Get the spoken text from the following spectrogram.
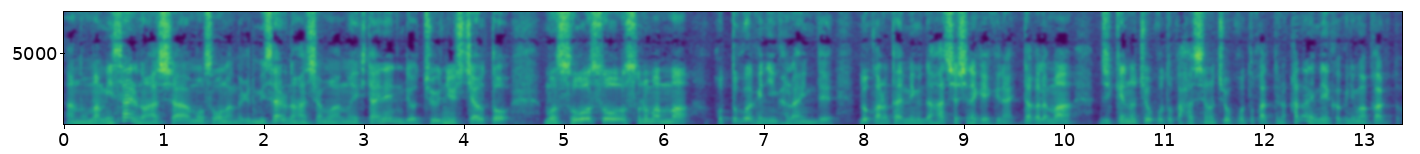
あのまあ、ミサイルの発射もそうなんだけど、ミサイルの発射もあの液体燃料注入しちゃうと、もうそうそうそのまんまほっとくわけにいかないんで、どっかのタイミングで発射しなきゃいけない、だからまあ、実験の兆候とか発射の兆候とかっていうのはかなり明確に分かると。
